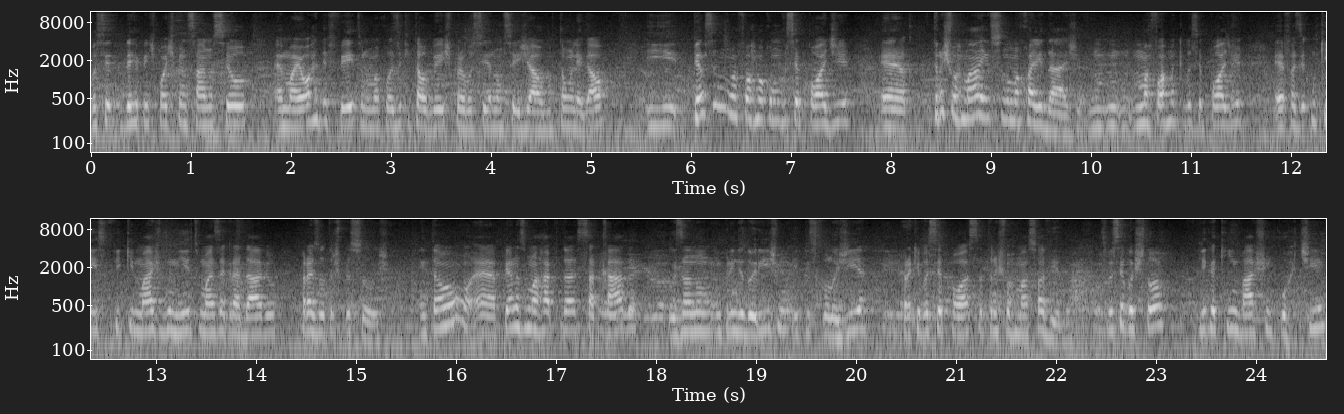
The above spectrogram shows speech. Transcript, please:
você de repente pode pensar no seu é, maior defeito, numa coisa que talvez para você não seja algo tão legal, e pensa numa forma como você pode é, transformar isso numa qualidade, numa forma que você pode é, fazer com que isso fique mais bonito, mais agradável para as outras pessoas. Então, é apenas uma rápida sacada, usando empreendedorismo e psicologia, para que você possa transformar a sua vida. Se você gostou, clica aqui embaixo em curtir,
